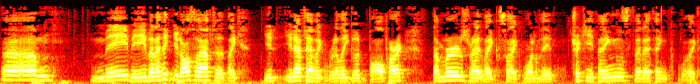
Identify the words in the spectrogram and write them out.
Um, maybe, but I think you'd also have to like you'd you'd have to have like really good ballpark numbers, right? Like it's like one of the tricky things that I think like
